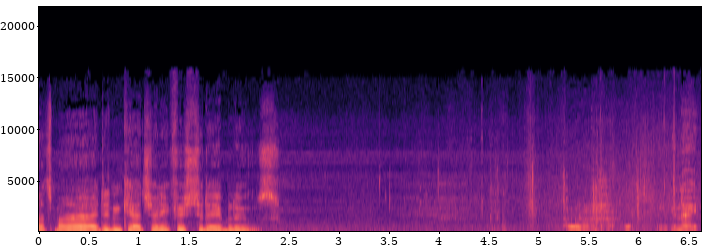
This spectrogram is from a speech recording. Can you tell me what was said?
That's my I didn't catch any fish today blues. Good night.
